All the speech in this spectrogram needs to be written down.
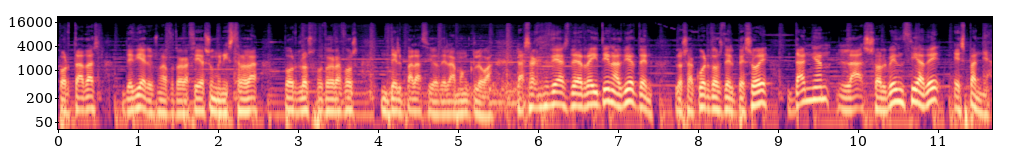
portadas de diarios, una fotografía suministrada por los fotógrafos del Palacio de la Moncloa. Las agencias de rating advierten los acuerdos del PSOE dañan la solvencia de España.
